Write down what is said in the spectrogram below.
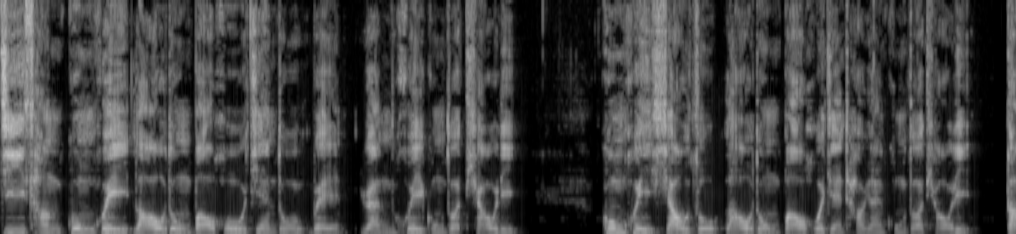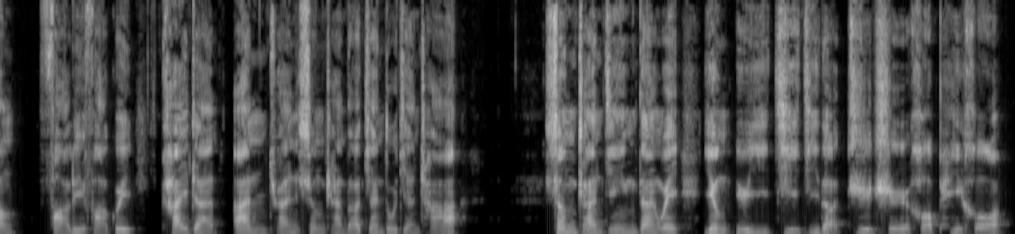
基层工会劳动保护监督委员会工作条例》《工会小组劳动保护检查员工作条例》等法律法规开展安全生产的监督检查，生产经营单位应予以积极的支持和配合。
